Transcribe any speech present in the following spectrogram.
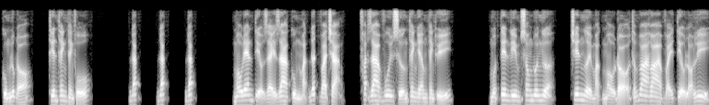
Cùng lúc đó, thiên thanh thành phố. Đắc đắc đắc. Màu đen tiểu dày ra cùng mặt đất va chạm, phát ra vui sướng thanh âm thanh thúy. Một tên ghim xong đuôi ngựa, trên người mặc màu đỏ thấm hoa hoa váy tiểu ló ly,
